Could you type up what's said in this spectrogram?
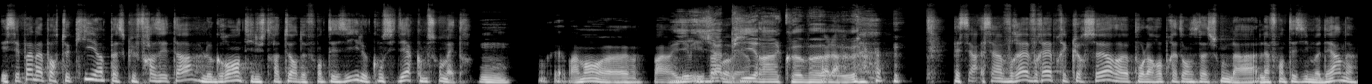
Et c'est pas n'importe qui, hein, parce que Frazetta, le grand illustrateur de fantasy, le considère comme son maître. Hmm. Donc euh, vraiment, euh, bah, il, est- Il il est y pas a mauvais, hein. pire, hein, comme. euh, Voilà. Et C'est un, un vrai vrai précurseur euh, pour la représentation de la, la fantasy moderne.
